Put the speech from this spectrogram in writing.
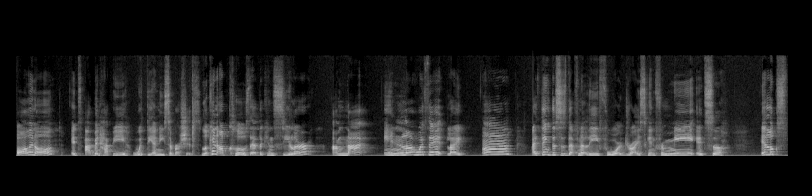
all in all it's I've been happy with the Anisa brushes. Looking up close at the concealer I'm not in love with it. Like mm, I think this is definitely for dry skin. For me it's a it looks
